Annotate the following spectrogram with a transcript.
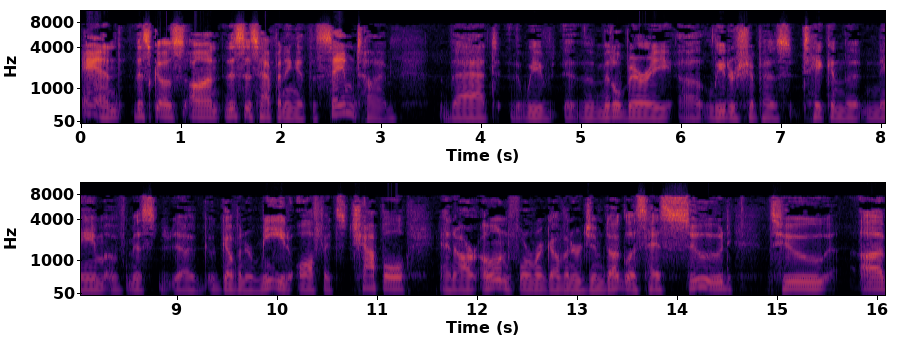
And this goes on, this is happening at the same time that we've the Middlebury uh, leadership has taken the name of Miss uh, Governor Mead off its chapel, and our own former governor Jim Douglas has sued to uh,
